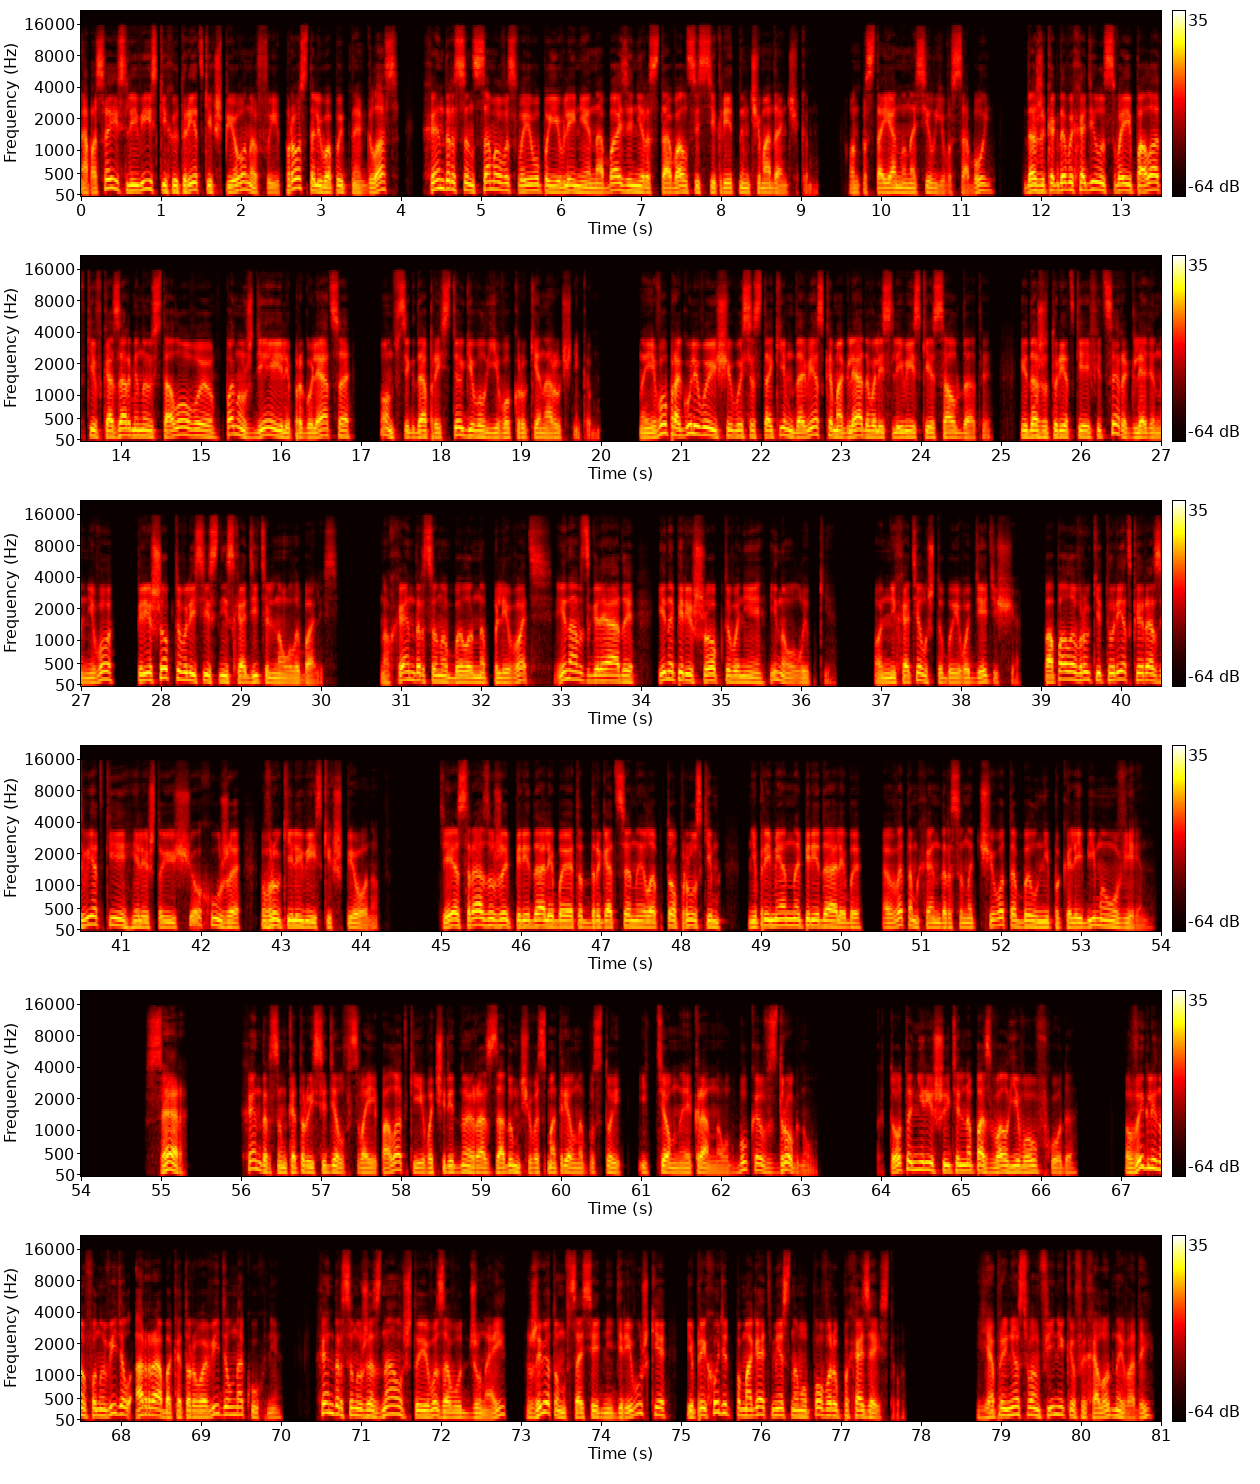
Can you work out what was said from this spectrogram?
Опасаясь ливийских и турецких шпионов и просто любопытных глаз, Хендерсон с самого своего появления на базе не расставался с секретным чемоданчиком. Он постоянно носил его с собой, даже когда выходил из своей палатки в казарменную столовую, по нужде или прогуляться, он всегда пристегивал его к руке наручником. На его прогуливающегося с таким довеском оглядывались ливийские солдаты, и даже турецкие офицеры, глядя на него, перешептывались и снисходительно улыбались. Но Хендерсону было наплевать и на взгляды, и на перешептывание, и на улыбки. Он не хотел, чтобы его детище попало в руки турецкой разведки или, что еще хуже, в руки ливийских шпионов. Те сразу же передали бы этот драгоценный лаптоп русским, непременно передали бы. В этом Хендерсон от чего-то был непоколебимо уверен. «Сэр!» Хендерсон, который сидел в своей палатке и в очередной раз задумчиво смотрел на пустой и темный экран ноутбука, вздрогнул. Кто-то нерешительно позвал его у входа. Выглянув, он увидел араба, которого видел на кухне. Хендерсон уже знал, что его зовут Джунаид, живет он в соседней деревушке и приходит помогать местному повару по хозяйству. «Я принес вам фиников и холодной воды.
